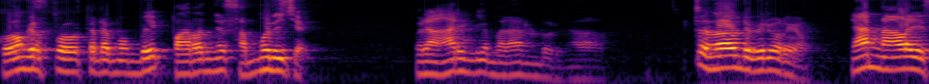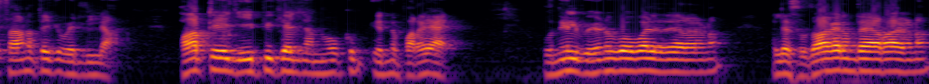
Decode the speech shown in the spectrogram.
കോൺഗ്രസ് പ്രവർത്തകരുടെ മുമ്പിൽ പറഞ്ഞ് സമ്മതിച്ച് ഒരാരെങ്കിലും വരാനുണ്ടോ ഒരു നേതാവ്? ഒറ്റ നേതാവിന്റെ പേര് പറയാം ഞാൻ നാളെ ഈ സ്ഥാനത്തേക്ക് വരില്ല. പാർട്ടിയെ ജയിപ്പിക്കാൻ ഞാൻ നോക്കും എന്ന് പറയാൻ. ഒന്നിൽ വേണുഗോപാൽ തയ്യാറാകണം അല്ലെ സുധാകരൻ തയ്യാറാകണം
